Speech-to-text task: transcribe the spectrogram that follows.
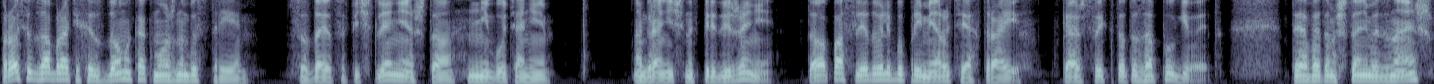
Просят забрать их из дома как можно быстрее. Создается впечатление, что, не будь они ограничены в передвижении, то последовали бы примеру тех троих. Кажется, их кто-то запугивает. Ты об этом что-нибудь знаешь?»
